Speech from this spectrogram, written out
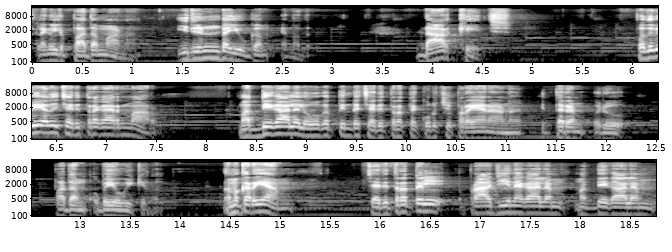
അല്ലെങ്കിൽ ഒരു പദമാണ് ഇരുണ്ട യുഗം എന്നത്. ഡാർക്ക് ഏജ് പൊതുവേ അത് ചരിത്രകാരന്മാർ മധ്യകാല ലോകത്തിന്റെ ചരിത്രത്തെക്കുറിച്ച് പറയാനാണ് ഇത്തരം ഒരു പദം ഉപയോഗിക്കുന്നത്. നമുക്കറിയാം ചരിത്രത്തിൽ പ്രാചീനകാലം മധ്യകാലം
